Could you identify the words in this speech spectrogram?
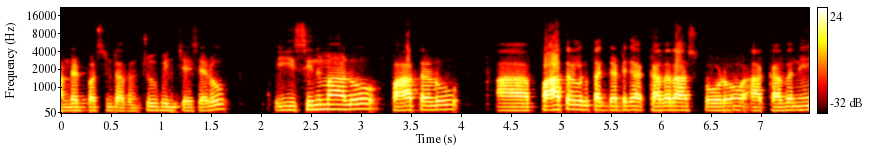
హండ్రెడ్ పర్సెంట్ అతను చూపించేశాడు. ఈ సినిమాలో పాత్రలు ఆ పాత్రలకు తగ్గట్టుగా కథ రాసుకోవడం ఆ కథని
